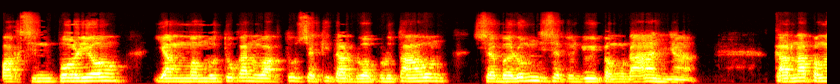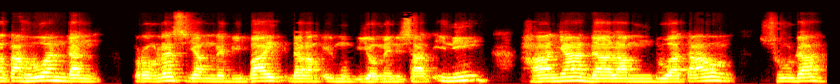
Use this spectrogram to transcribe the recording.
vaksin polio yang membutuhkan waktu sekitar 20 tahun sebelum disetujui penggunaannya. Karena pengetahuan dan progres yang lebih baik dalam ilmu biomedis saat ini hanya dalam dua tahun sudah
